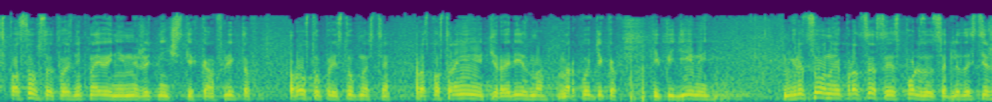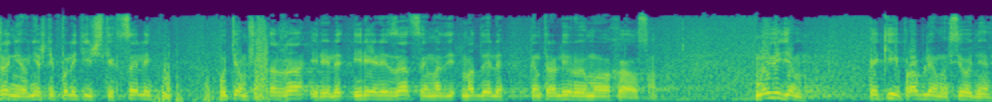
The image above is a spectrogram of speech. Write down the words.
способствуют возникновению межэтнических конфликтов, росту преступности, распространению терроризма, наркотиков, эпидемий. Миграционные процессы используются для достижения внешнеполитических целей путем шантажа и, ре, и реализации модели контролируемого хаоса. Мы видим, какие проблемы сегодня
